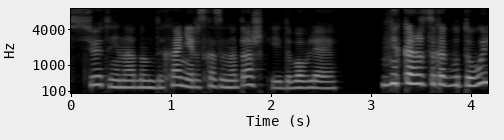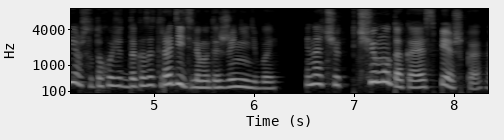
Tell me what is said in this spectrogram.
Все это я на одном дыхании рассказываю Наташке и добавляю. Мне кажется, как будто Уильям что-то хочет доказать родителям этой женитьбой. Иначе к чему такая спешка?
